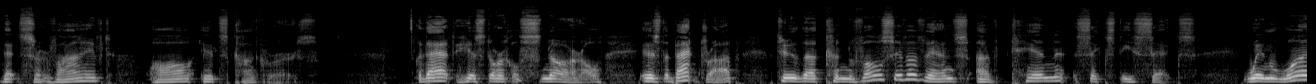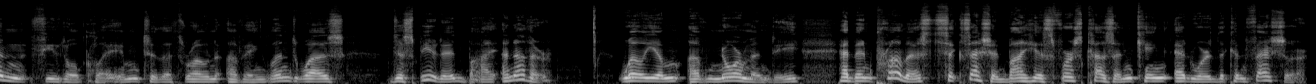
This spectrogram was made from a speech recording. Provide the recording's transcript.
that survived all its conquerors. That historical snarl is the backdrop to the convulsive events of 1066, when one feudal claim to the throne of England was disputed by another. William of Normandy had been promised succession by his first cousin, King Edward the Confessor.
